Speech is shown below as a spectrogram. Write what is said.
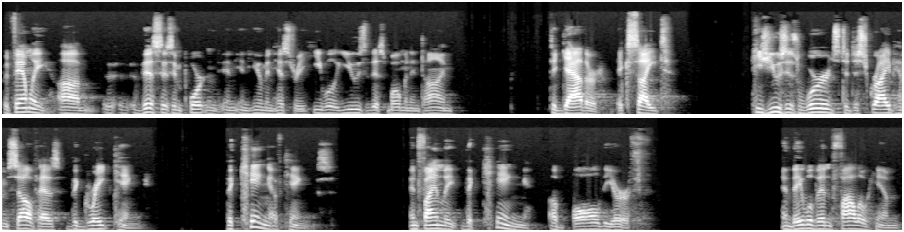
But, family, um, this is important in, in human history. He will use this moment in time to gather, excite. He uses words to describe himself as the great king, the king of kings, and finally, the king of all the earth. And they will then follow him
